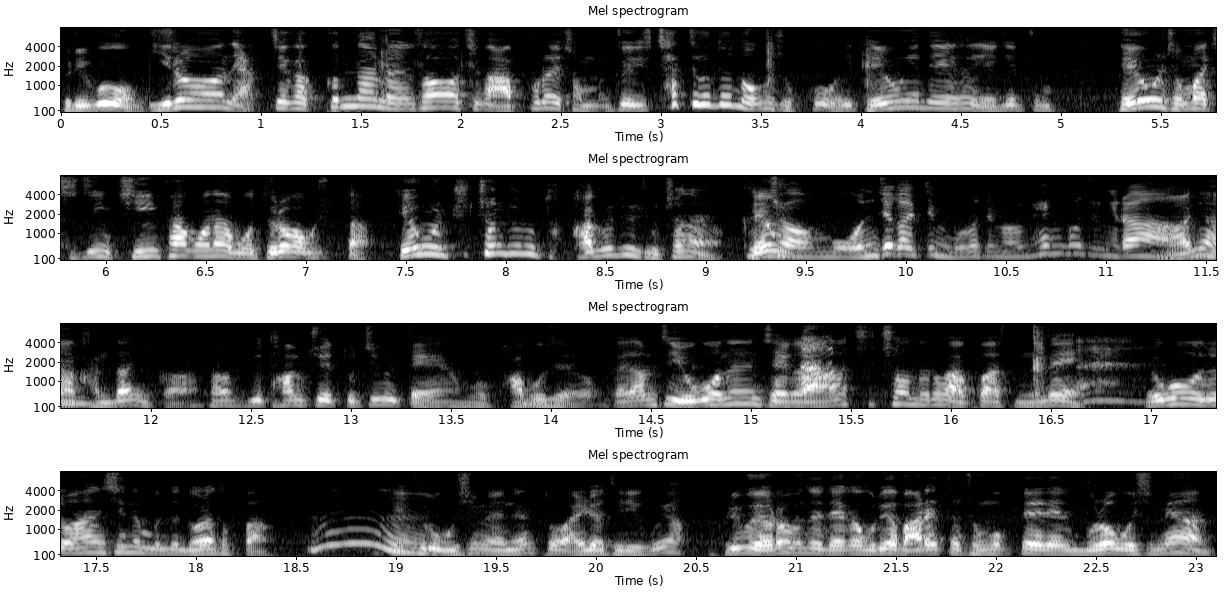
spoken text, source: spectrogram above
그리고 이런 약재가 끝나면서 지금 앞으로의 정, 그 차트도 너무 좋고 이 대웅에 대해서 얘기 좀 대웅을 정말 진입, 진입하거나 뭐 들어가고 싶다. 대웅을 추천주로 가격도 좋잖아요. 그쵸. 뭐 언제 갈지 모르지만 횡보 중이라. 아니야 음. 간다니까 다음, 요 다음 주에 또 찍을 때 한번 봐보세요 그러니까 아무튼 요거는 제가 추천으로 갖고 왔는데 요거 좀 하시는 분들 노란톡방 이렇게 음. 들어오시면은 또 알려드리고요. 그리고 여러분들 내가 우리가 말했던 종목들에 대해서 물어보시면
